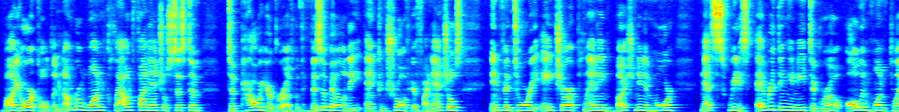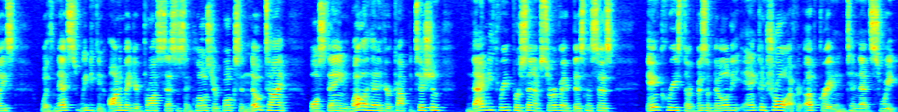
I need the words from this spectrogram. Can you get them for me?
by Oracle, the number one cloud financial system to power your growth with visibility and control of your financials, inventory, HR, planning, budgeting, and more. NetSuite is everything you need to grow all in one place. With NetSuite, you can automate your processes and close your books in no time while staying well ahead of your competition. 93% of surveyed businesses increase their visibility and control after upgrading to NetSuite.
